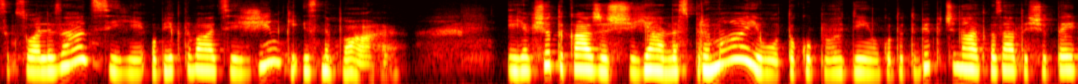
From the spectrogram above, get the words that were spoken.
сексуалізації, об'єктивації жінки і зневаги. І якщо ти кажеш, що я не сприймаю таку поведінку, то тобі починають казати, що ти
